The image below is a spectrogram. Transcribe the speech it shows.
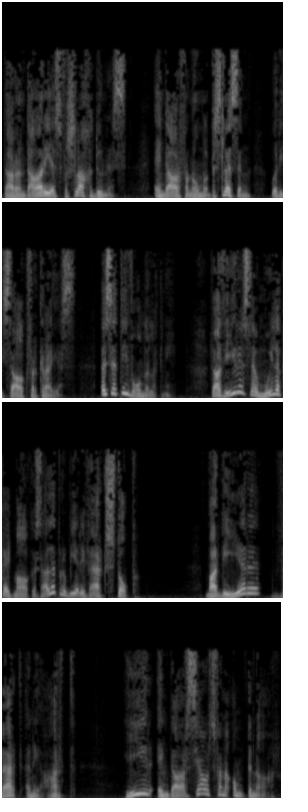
daar aan Darius verslag gedoen is en daarvan hom 'n beslissing oor die saak verkry is. Is dit nie wonderlik nie dat hier is nou moeilikheid makers. Hulle probeer die werk stop. Maar die Here werk in die hart hier en daar selfs van 'n amptenaar.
